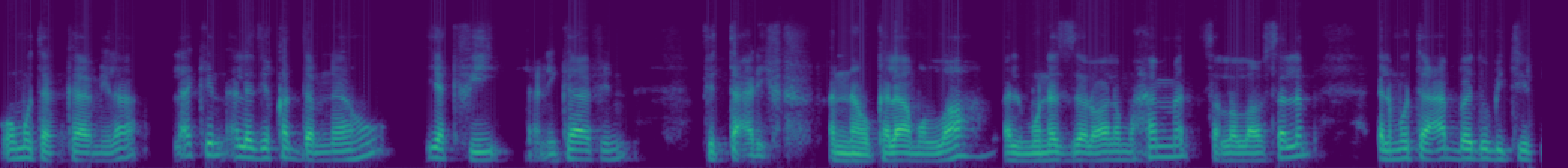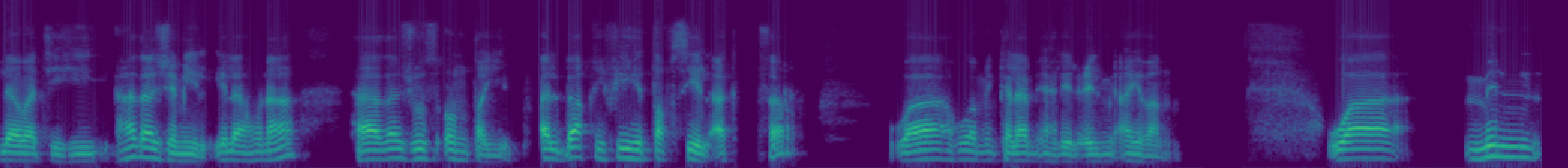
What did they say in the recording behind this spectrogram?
ومتكاملة لكن الذي قدمناه يكفي يعني كاف في التعريف أنه كلام الله المنزل على محمد صلى الله عليه وسلم المتعبد بتلاوته. هذا جميل. إلى هنا هذا جزء طيب. الباقي فيه تفصيل أكثر وهو من كلام أهل العلم أيضا. ومن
